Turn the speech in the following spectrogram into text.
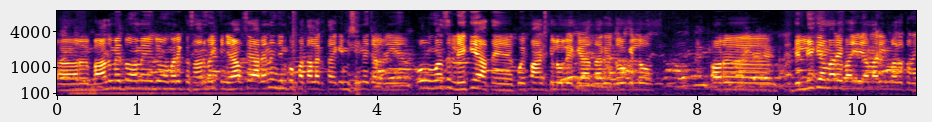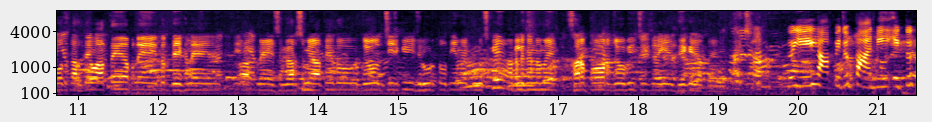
और बाद में तो हमें जो हमारे किसान भाई पंजाब से आ रहे हैं ना जिनको पता लगता है कि मशीनें चल रही हैं वो वहाँ से लेके आते हैं। कोई पाँच किलो लेके आता है कोई दो किलो। और दिल्ली के हमारे भाई हमारी मदद बहुत करते हैं वो आते हैं अपने इधर देखने अपने संघर्ष में आते हैं तो जो चीज़ की ज़रूरत होती है हमें पूछ के अगले दिन हमें सर्फ और जो भी चीज़ चाहिए दे के जाते हैं। अच्छा तो ये यहाँ पे जो पानी एक तो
